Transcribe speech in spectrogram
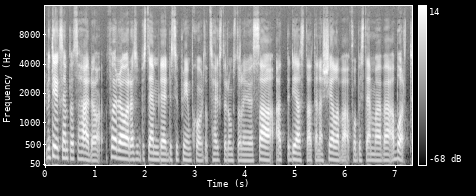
Men till exempel så här då, förra året så bestämde the Supreme Court, alltså högsta domstolen i USA, att delstaterna själva får bestämma över abort.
